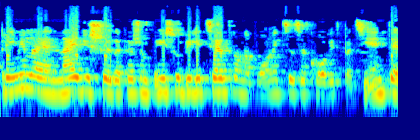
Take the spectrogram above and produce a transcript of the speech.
primila je najviše, da kažem, mi smo bili centralna bolnica za COVID pacijente,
